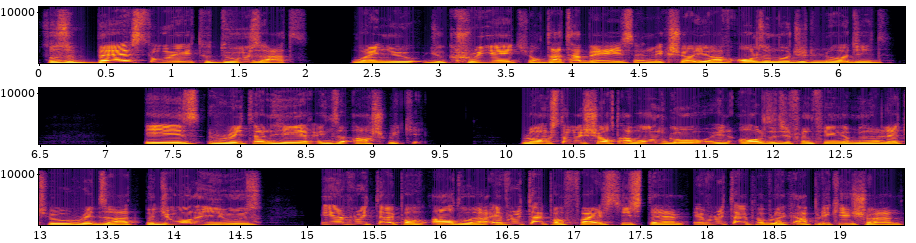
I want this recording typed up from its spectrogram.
So the best way to do that when you, you create your database and make sure you have all the modules loaded is written here in the Arch Wiki. Long story short, I won't go in all the different things. I'm going to let you read that. But you want to use every type of hardware, every type of file system, every type of like application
